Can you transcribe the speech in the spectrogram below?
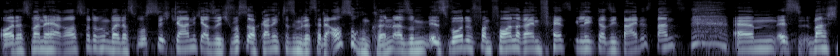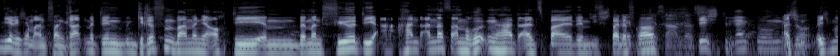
Oh, das war eine Herausforderung, weil das wusste ich gar nicht. Also ich wusste auch gar nicht, dass ich mir das hätte aussuchen können. Also es wurde von vornherein festgelegt, dass ich beides tanze. Ähm, es war schwierig am Anfang, gerade mit den Griffen, weil man ja auch die, ähm, wenn man führt, die Hand anders am Rücken hat als bei dem bei der Streckung Frau. ist anders. Die Streckung. Also ich, ich,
